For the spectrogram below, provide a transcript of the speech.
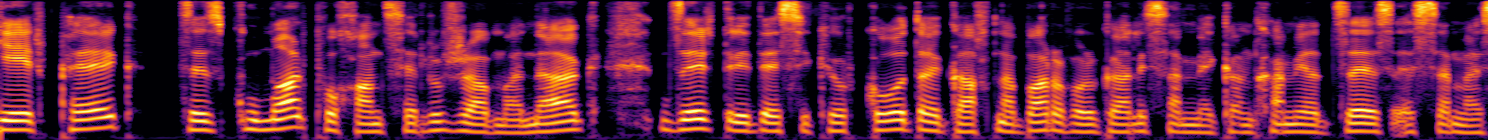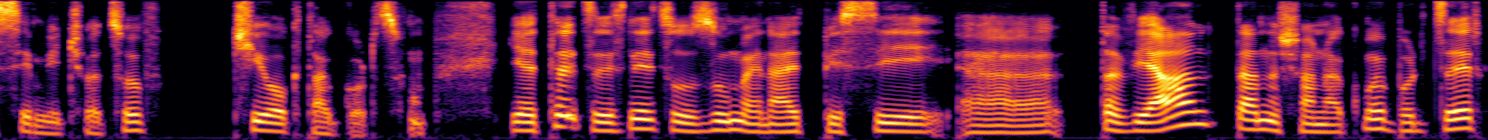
Երբեք ձեզ գումար փոխանցելու ժամանակ ձեր 3D secure կոդը գաղտնաբառը, որ գալիս է մեկ անգամյա ձեզ SMS-ի միջոցով չի օգտագործվում։ Եթե ձեզնից ուզում են այդպիսի տվյալ, դա նշանակում է, որ ձեր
